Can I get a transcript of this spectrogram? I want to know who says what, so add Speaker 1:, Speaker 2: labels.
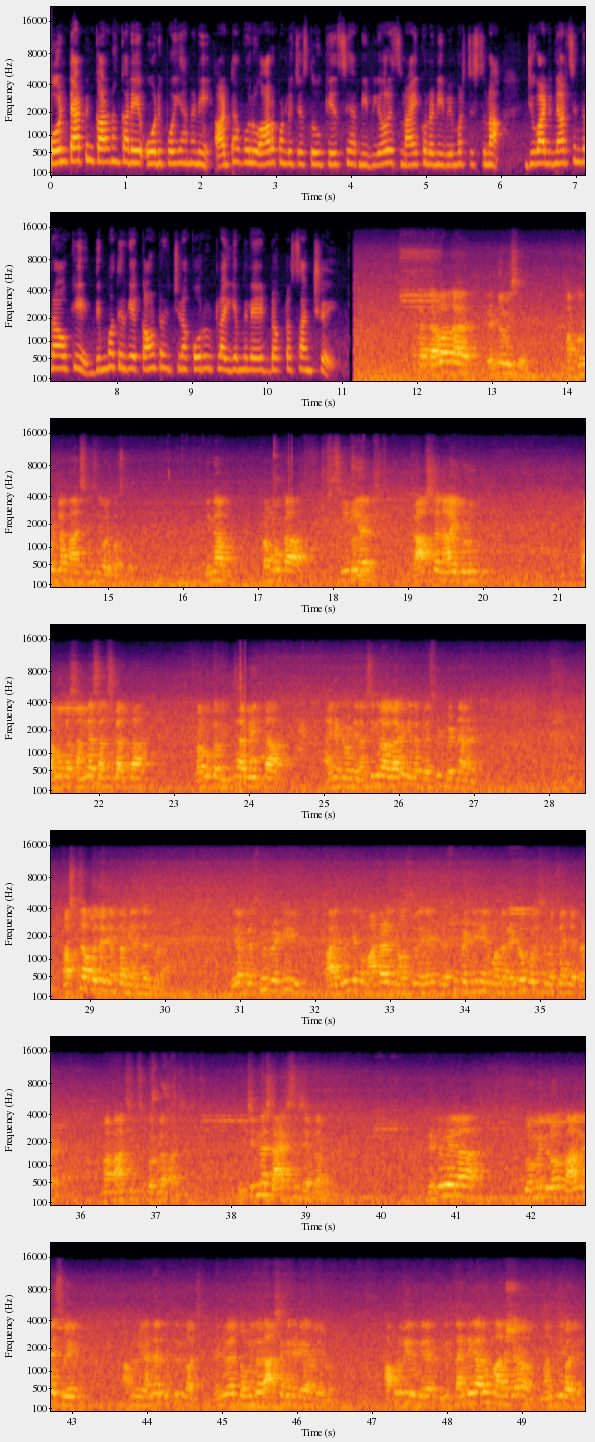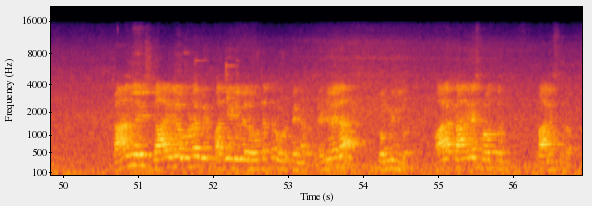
Speaker 1: Phone tapping కారణంగానే ఓడిపోయానని అడ్డాగోలు ఆరోపణలు చేస్తూ కేసీఆర్ని బీఆర్ఎస్ నాయకులని విమర్శిస్తున్న జువాడి నరసింహరావుకి దిమ్మ తిరిగే కౌంటర్ ఇచ్చిన కోరుట్ల ఎమ్మెల్యే డాక్టర్ సంజయ్.
Speaker 2: తర్వాత రెండో విషయం మా కురుట్ల కాన్స్టిట్యూన్సీ వరకు వస్తుంది. నిన్న ప్రముఖ సీనియర్ రాష్ట్ర నాయకుడు ప్రముఖ సంఘ సంస్కర్త ప్రముఖ విద్యావేత్త అయినటువంటి నరసింహరావు గారు నిన్న ప్రెస్ మీట్ పెట్టినారంట. ఫస్ట్ అబద్ధం చెప్తాను మీ అందరికీ కూడా. మీరు ప్రెస్ మీట్ పెట్టి వారి గురించి ఎక్కువ మాట్లాడాల్సిన అవసరం లేదు కానీ ప్రెస్ మీట్ పెట్టి నేను మొన్న రెండో పొజిషన్ వచ్చాయని చెప్పాడంట మా కాన్స్టిట్యూన్సీ కోర్టులో కాన్స్టిట్యూన్సీ. ఈ చిన్న స్టాటిస్టిక్స్ చెప్తాను. రెండు వేల తొమ్మిదిలో కాంగ్రెస్ వేవ్ అప్పుడు మీరు అందరు గుర్తుంది కావచ్చు రెండు వేల తొమ్మిదిలో రాజశేఖర రెడ్డి గారు వేరు అప్పుడు మీరు మీరు మీ తండ్రి గారు మా దగ్గర మంత్రి వర్గం కాంగ్రెస్ గాలిలో కూడా మీరు పదిహేడు వేల ఓట్లతో ఓడిపోయినారు. రెండు వేల తొమ్మిదిలో వాళ్ళ కాంగ్రెస్ ప్రభుత్వం పాలిస్తున్నారు.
